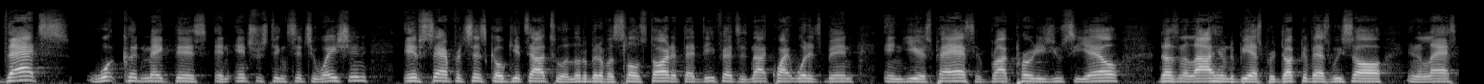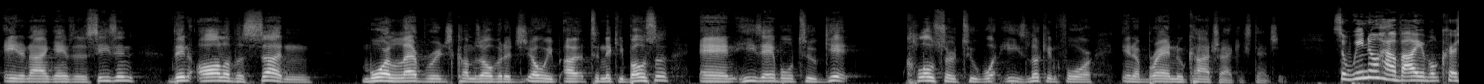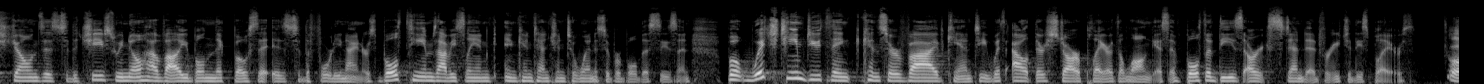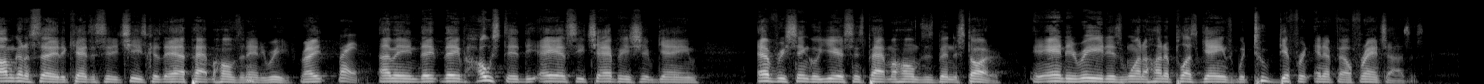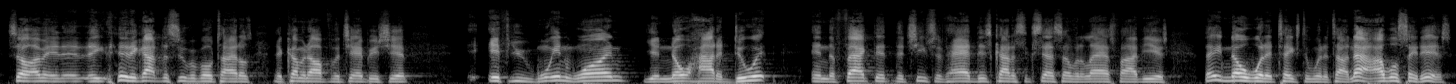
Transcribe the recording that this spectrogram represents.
that's what could make this an interesting situation if San Francisco gets out to a little bit of a slow start, if that defense is not quite what it's been in years past, if Brock Purdy's UCL doesn't allow him to be as productive as we saw in the last eight or nine games of the season, then all of a sudden more leverage comes over to Joey uh, to Nicky Bosa, and he's able to get closer to what he's looking for in a brand new contract extension. So we know how valuable Chris Jones is to the Chiefs. We know how valuable Nick Bosa is to the 49ers. Both teams obviously in, in contention to win a Super Bowl this season. But which team do you think can survive Canty without their star player the longest if both of these are extended for each of these players? Oh, I'm going to say the Kansas City Chiefs because they have Pat Mahomes and Andy Reid, right? Right. I mean, they, they've hosted the AFC Championship game every single year since Pat Mahomes has been the starter. And Andy Reid has won 100 plus games with two different NFL franchises. So, I mean, they, they got the Super Bowl titles. They're coming off of a championship. If you win one, you know how to do it. And the fact that the Chiefs have had this kind of success over the last five years, they know what it takes to win a title. Now, I will say this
